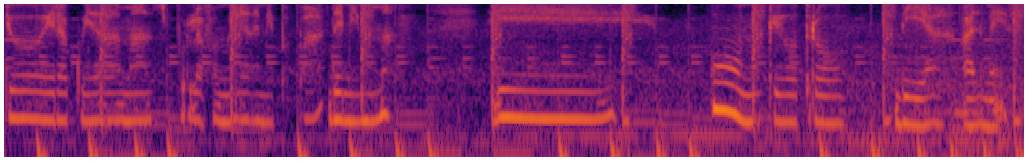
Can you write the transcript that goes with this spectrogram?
Yo era cuidada más por la familia de mi papá, de mi mamá. Y uno que otro día al mes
